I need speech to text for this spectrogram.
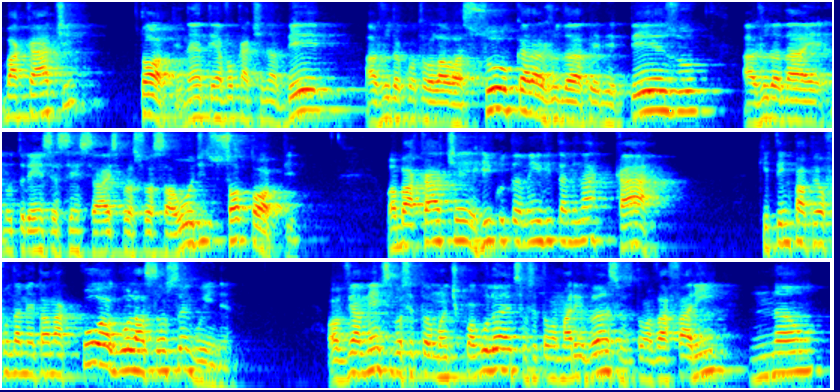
abacate, top, né? Tem a vocatina B, ajuda a controlar o açúcar, ajuda a perder peso, ajuda a dar nutrientes essenciais para a sua saúde, só top. O abacate é rico também em vitamina K, que tem papel fundamental na coagulação sanguínea. Obviamente, se você toma anticoagulante, se você toma Marivan, se você toma Varfarin, não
